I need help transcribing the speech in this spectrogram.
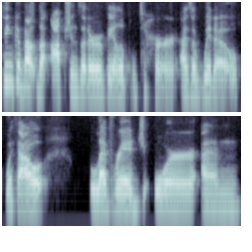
think about the options that are available to her as a widow without leverage or um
